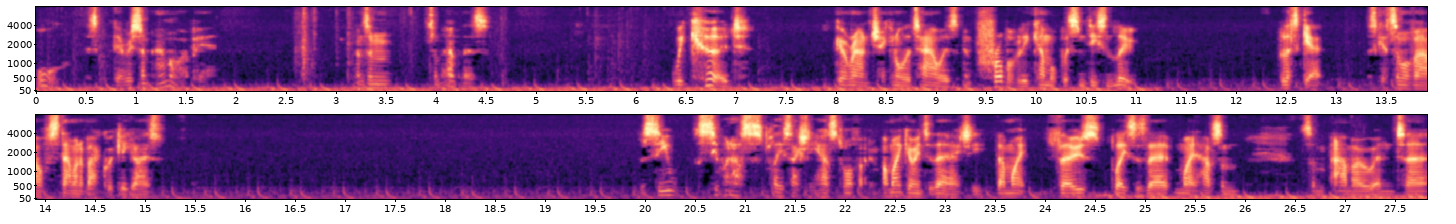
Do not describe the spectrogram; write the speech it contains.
Oh, there is some ammo up here, and some some antlers. We could go around checking all the towers and probably come up with some decent loot. But let's get let's get some of our stamina back quickly, guys. See see what else this place actually has to offer. I might go into there actually. That might those places there might have some some ammo and uh,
